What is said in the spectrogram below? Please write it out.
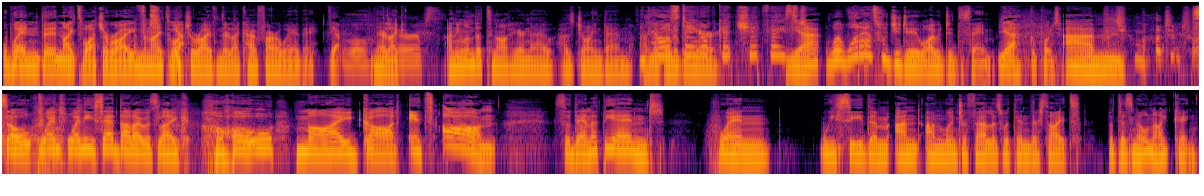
When the Night's Watch arrived. And the Night's yeah. Watch arrive and they're like, how far away are they? Yeah. Oh, And they're like, nerves. anyone that's not here now has joined them and, They're they're all going to be staying here. up, getting shit faced. yeah. Well, what else would you do? I would do the same. Yeah. Good point. Um, Imagine trying so to when out. when he said that, I was like, oh my god, it's on. So then at the end, when we see them and and Winterfell is within their sights, but there's no Night King.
